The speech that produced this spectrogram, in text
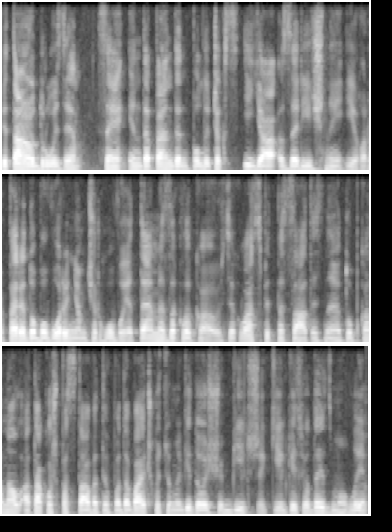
Вітаю, друзі! Це Independent Politics і я Зарічний Ігор. Перед обговоренням чергової теми закликаю всіх вас підписатись на YouTube канал, а також поставити вподобайку цьому відео, щоб більша кількість людей змогли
